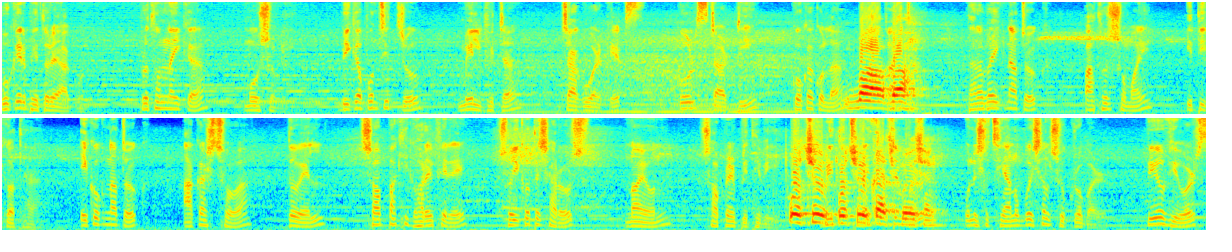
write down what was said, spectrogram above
বুকের ভেতরে আগুন। প্রথম নায়িকা মৌসুমী। বিজ্ঞাপন চিত্র মিলভিটা জাগুয়ার কেটস কোল্ড স্টার টি কোকাকোলা বাহ বাহ। ধারাবাহিক নাটক পাথর সময় ইতিকথা। একক নাটক আকাশ ছোঁয়া দোয়েল সব পাখি ঘরে ফিরে সৈকতে সারস নয়ন স্বপ্নের পৃথিবী। প্রচুর প্রচুর কাজ করেছেন। উনিশশো ছিয়ানব্বই সাল শুক্রবার। প্রিয় ভিউয়ার্স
